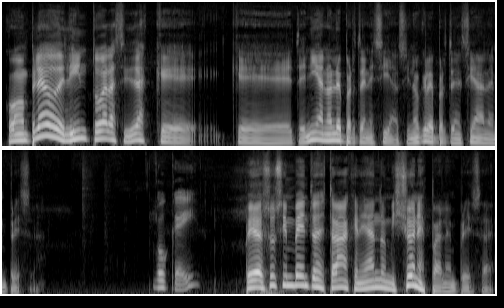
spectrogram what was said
Como empleado de Lind, todas las ideas que, que tenía no le pertenecían, sino que le pertenecían a la empresa. Ok. Pero sus inventos estaban generando millones para la empresa.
